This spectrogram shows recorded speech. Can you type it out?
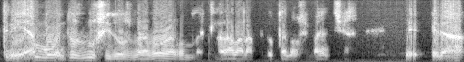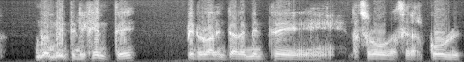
tenía momentos lúcidos, Maradona, cuando declaraba la pelota no se mancha. Eh, era un hombre inteligente, pero lamentablemente las drogas, el alcohol,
